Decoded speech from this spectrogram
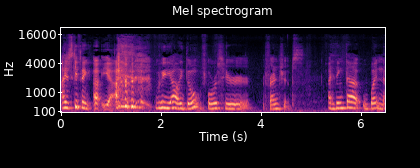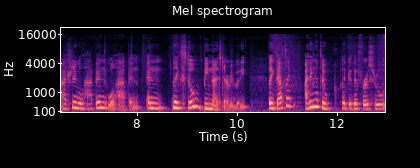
I just keep saying uh yeah, but yeah, like don't force your friendships. I think that what naturally will happen will happen, and like still be nice to everybody. Like that's like I think that's a like the first rule.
